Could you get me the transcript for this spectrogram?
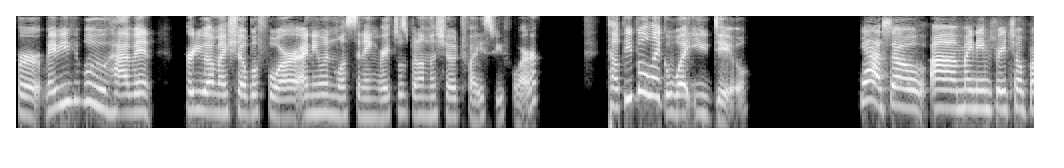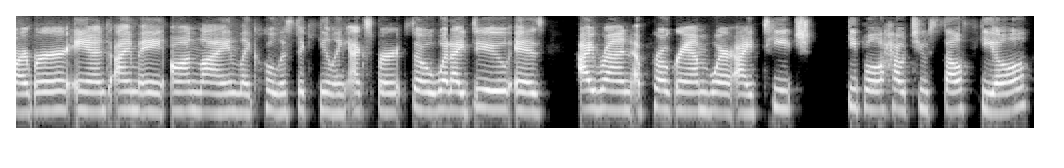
for maybe people who haven't heard you on my show before, anyone listening, Rachel's been on the show twice before. Tell people like what you do. Yeah, so um, my name's Rachel Barber, and I'm a online like holistic healing expert. So what I do is I run a program where I teach people how to self heal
